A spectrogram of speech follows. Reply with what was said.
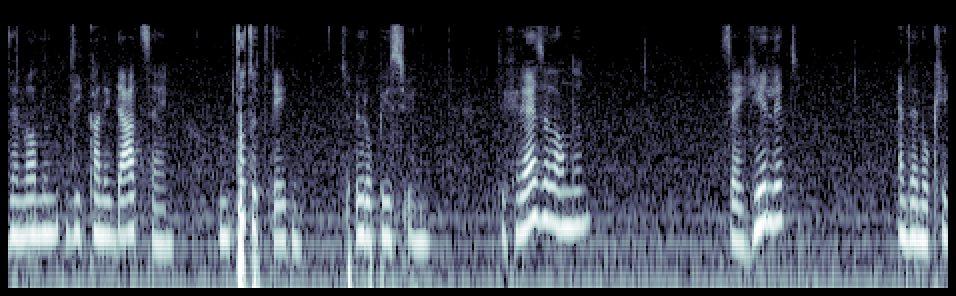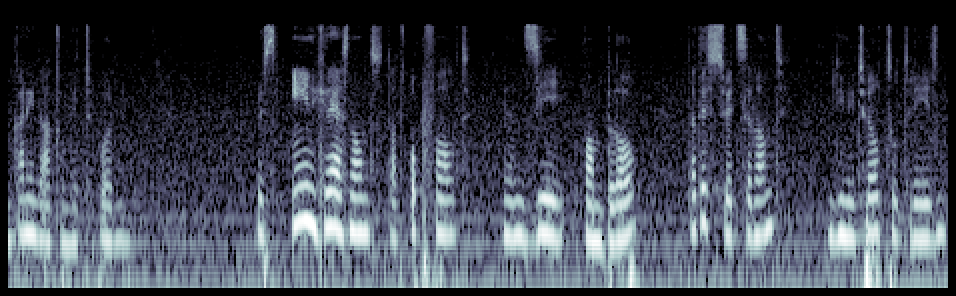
zijn landen die kandidaat zijn om tot te treden de Europese Unie. De grijze landen zijn geen lid en zijn ook geen kandidaat om lid te worden. Er is één grijs land dat opvalt in een zee van blauw, dat is Zwitserland, die niet wil toetreden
